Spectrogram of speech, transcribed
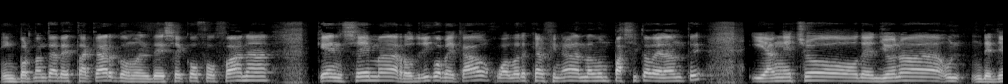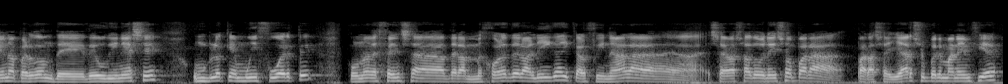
importantes a destacar, como el de Seco Fofana, Ken Sema, Rodrigo Becao, jugadores que al final han dado un pasito adelante y han hecho del Jona, un, perdón, de, de Udinese un bloque muy fuerte, con una defensa de las mejores de la liga y que al final eh, se ha basado en eso para, para sellar su permanencia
